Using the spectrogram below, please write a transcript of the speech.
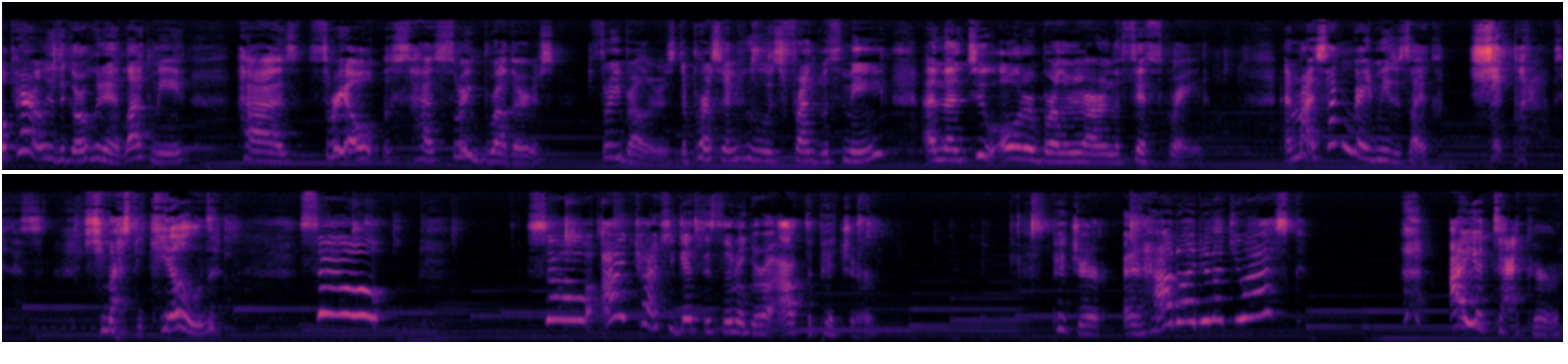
apparently the girl who didn't like me has three old, has three brothers, three brothers. The person who is friends with me, and then two older brothers are in the fifth grade. And my second grade me is like, shit, put her up to this. She must be killed. So, so I tried to get this little girl out the picture. Picture, and how do I do that? You ask. I attack her.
